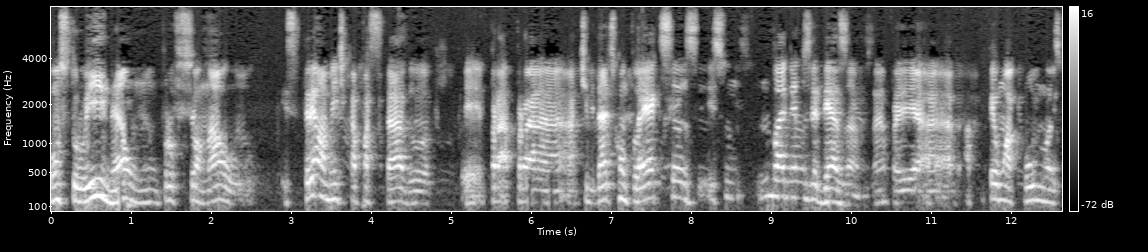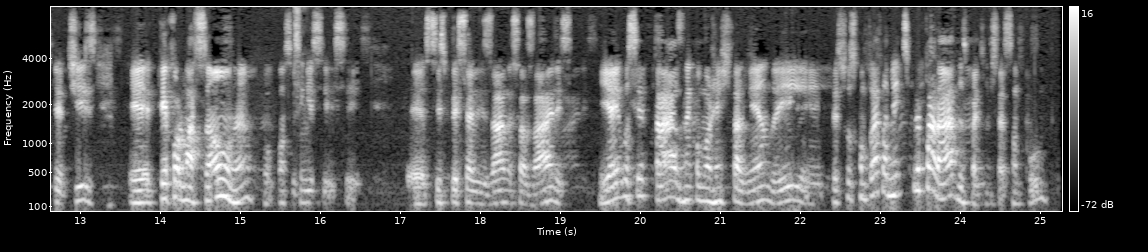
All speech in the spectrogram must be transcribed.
construir né, um, um profissional extremamente capacitado é, para atividades complexas, isso não vai menos de 10 anos, né? Para ele a, a, ter um acúmulo, uma expertise, é, ter formação, né? Conseguir se, se, é, se especializar nessas áreas. E aí você traz, né, como a gente está vendo aí, pessoas completamente despreparadas para a administração pública.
